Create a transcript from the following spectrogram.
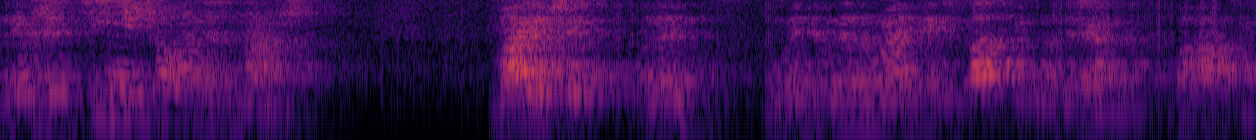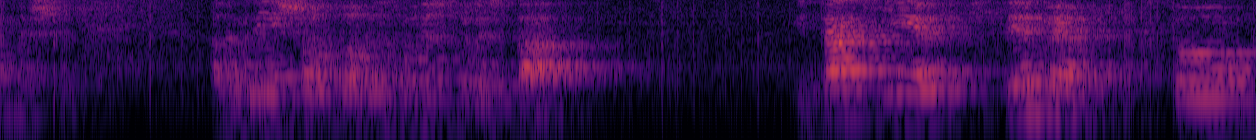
Вони в житті нічого не значать. Маючи, вони, думаєте, вони не мають тих статків матеріальних, багато лише. Але вони нічого з того не змогли скористати. І так є з тими, хто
